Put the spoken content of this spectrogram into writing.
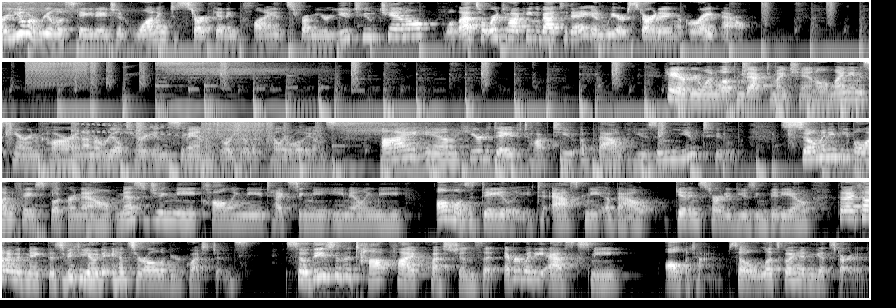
Are you a real estate agent wanting to start getting clients from your YouTube channel? Well, that's what we're talking about today, and we are starting right now. Hey everyone, welcome back to my channel. My name is Karen Carr and I'm a realtor in Savannah, Georgia with Keller Williams. I am here today to talk to you about using YouTube. So many people on Facebook are now messaging me, calling me, texting me, emailing me almost daily to ask me about getting started using video that I thought I would make this video to answer all of your questions. So these are the top five questions that everybody asks me all the time. So let's go ahead and get started.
